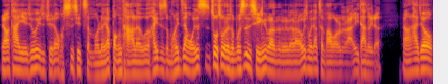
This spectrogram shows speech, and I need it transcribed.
然后她也就会一直觉得，哦，世界怎么了？要崩塌了？我孩子怎么会这样？我就是做错了什么事情？为什么这样惩罚我？一大堆的。然后她就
